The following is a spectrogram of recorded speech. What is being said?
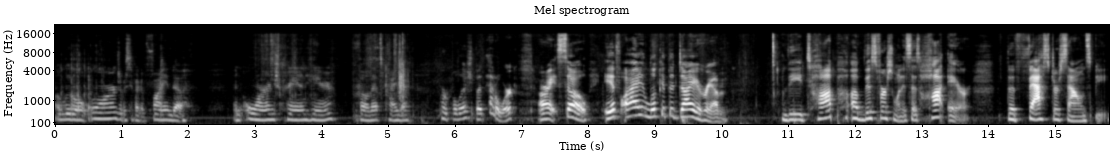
a little orange. Let me see if I can find a, an orange crayon here. Oh, that's kind of purplish, but that'll work. All right, so if I look at the diagram, the top of this first one, it says hot air, the faster sound speed.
